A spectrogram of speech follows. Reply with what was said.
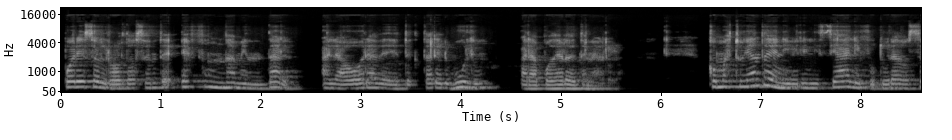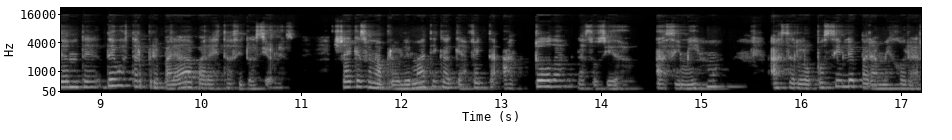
por eso el rol docente es fundamental a la hora de detectar el bullying para poder detenerlo. Como estudiante de nivel inicial y futura docente, debo estar preparada para estas situaciones, ya que es una problemática que afecta a toda la sociedad. Asimismo, hacer lo posible para mejorar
